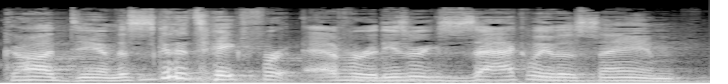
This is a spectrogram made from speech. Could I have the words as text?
God damn, this is gonna take forever. These are exactly the same.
